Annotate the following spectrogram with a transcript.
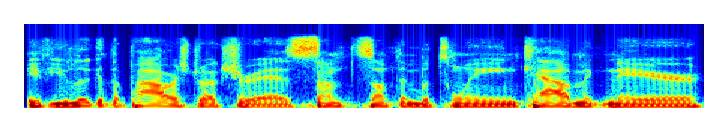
if you look at the power structure as some, something between Cal McNair,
